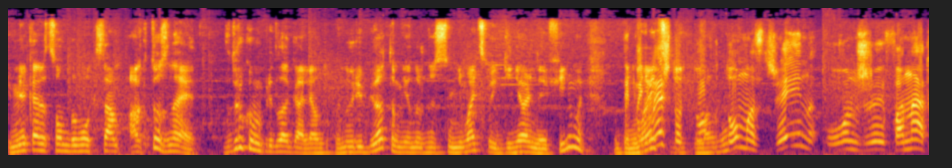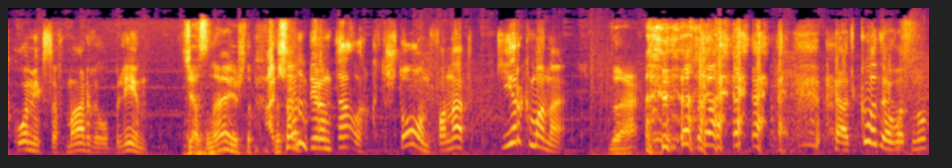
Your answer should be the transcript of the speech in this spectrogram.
и мне кажется, он бы мог сам... А кто знает? Вдруг ему предлагали, а он такой, ну, ребята, мне нужно снимать свои гениальные фильмы. Вы Ты понимаете, понимаешь, что могу». Томас Джейн, он же фанат комиксов Марвел, блин. Я знаю, что... А на самом- Джон Бернтал, что он, фанат Киркмана? Да. Откуда вот, ну...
